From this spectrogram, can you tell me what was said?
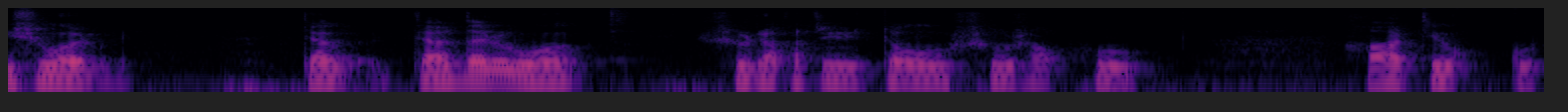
إسوان تقدر و سلقتي تو سوسقو خاتي وقود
